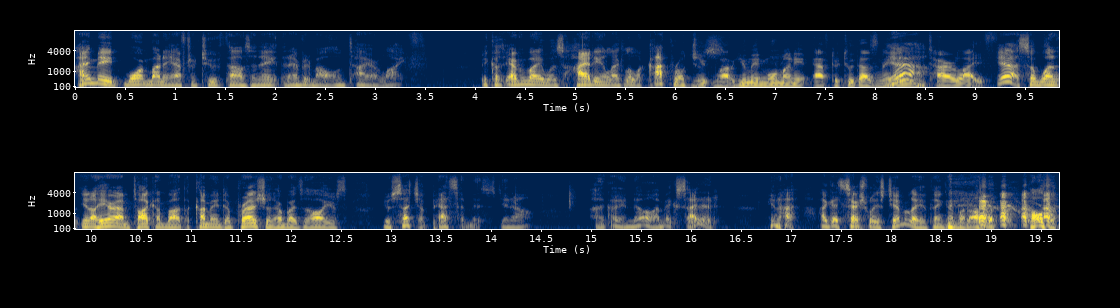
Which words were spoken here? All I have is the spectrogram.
I made more money after 2008 than ever in my whole entire life because everybody was hiding like little cockroaches. Wow, you made more money after 2008 than your entire life. Yeah. So when you know here I'm talking about the coming depression, everybody says, "Oh, you're you're such a pessimist," you know. I go, "No, I'm excited." You know, I get sexually stimulated thinking about all the all the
